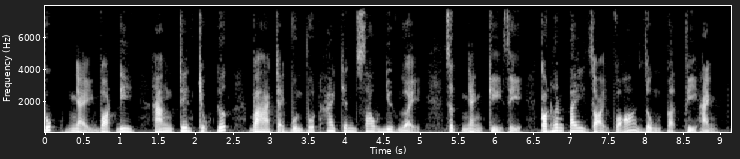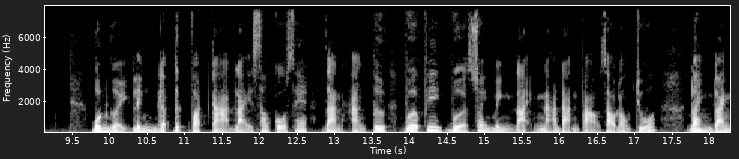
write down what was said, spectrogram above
cúc nhảy vọt đi, hàng trên chục thước và chạy vùn vụt hai chân sau như người. Sức nhanh kỳ dị, còn hơn tay giỏi võ dùng thuật phi hành. Bốn người lính lập tức vọt cả lại sau cỗ xe, dàn hàng tư vừa phi vừa xoay mình lại nã đạn vào rào lòng chúa. Đoành đoành,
